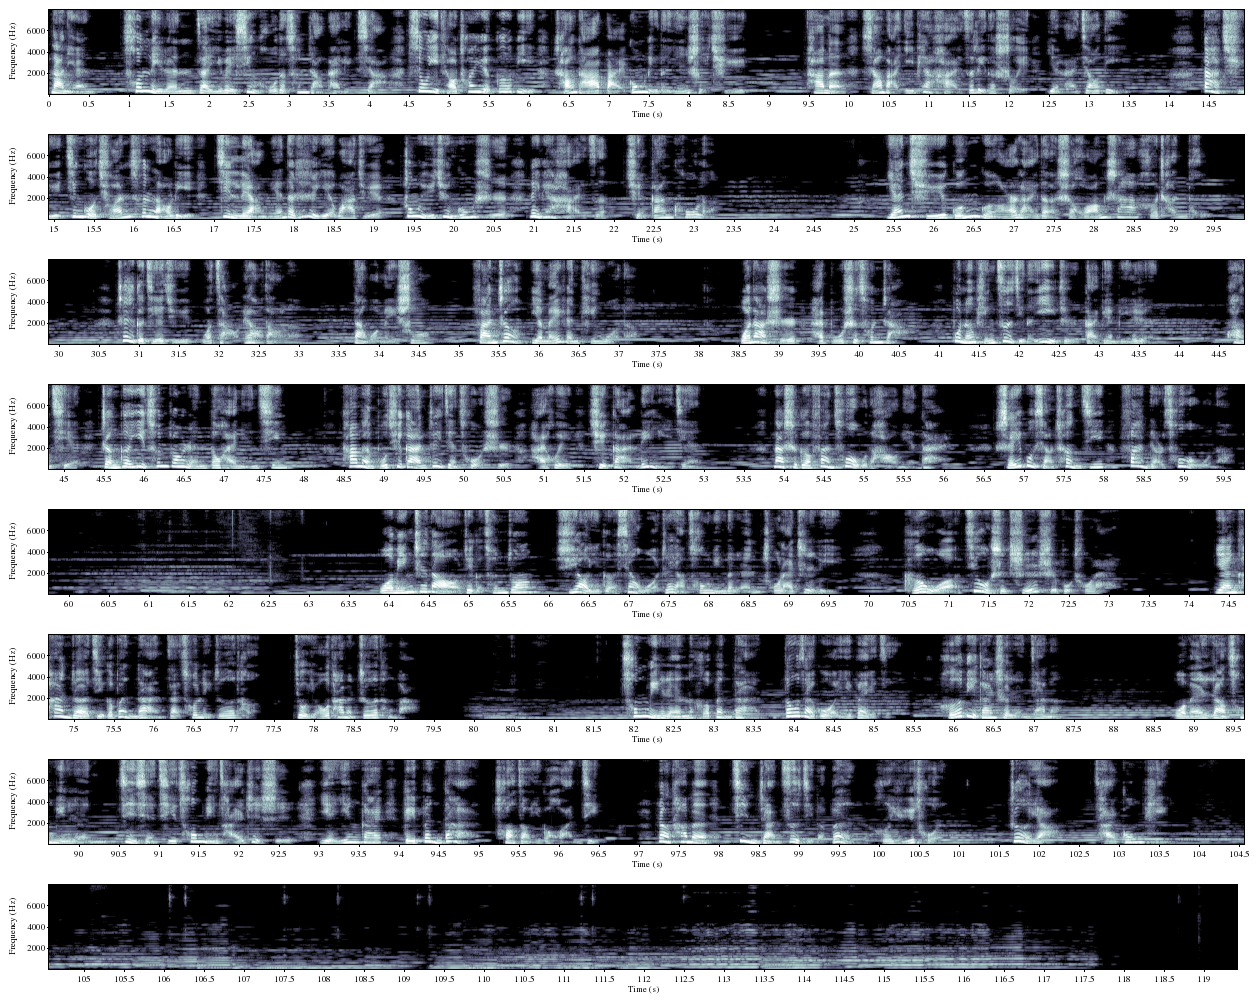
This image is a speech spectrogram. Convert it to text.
那年。村里人在一位姓胡的村长带领下，修一条穿越戈壁、长达百公里的引水渠。他们想把一片海子里的水引来浇地。大渠经过全村老李近两年的日夜挖掘，终于竣工时，那片海子却干枯了。沿渠滚滚而来的是黄沙和尘土。这个结局我早料到了，但我没说，反正也没人听我的。我那时还不是村长，不能凭自己的意志改变别人。况且整个一村庄人都还年轻，他们不去干这件错事，还会去干另一件。那是个犯错误的好年代，谁不想趁机犯点错误呢？我明知道这个村庄需要一个像我这样聪明的人出来治理，可我就是迟迟不出来。眼看着几个笨蛋在村里折腾，就由他们折腾吧。聪明人和笨蛋都在过一辈子，何必干涉人家呢？我们让聪明人尽显其聪明才智时，也应该给笨蛋创造一个环境，让他们尽展自己的笨和愚蠢，这样才公平。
